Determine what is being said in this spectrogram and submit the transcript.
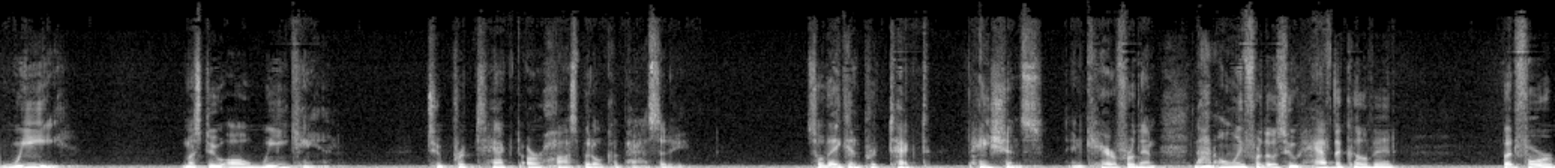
We must do all we can to protect our hospital capacity so they can protect patients and care for them, not only for those who have the COVID, but for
